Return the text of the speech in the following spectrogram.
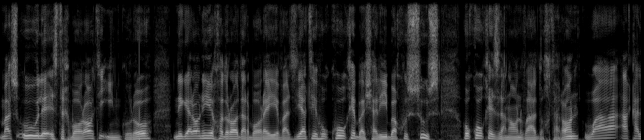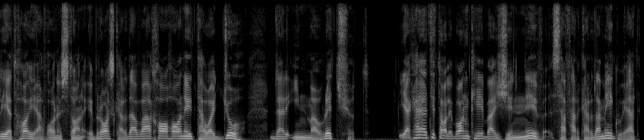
مسئول استخبارات این گروه نگرانی خود را درباره وضعیت حقوق بشری به خصوص حقوق زنان و دختران و اقلیت های افغانستان ابراز کرده و خواهان توجه در این مورد شد. یک هیئت طالبان که به ژنو سفر کرده می گوید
